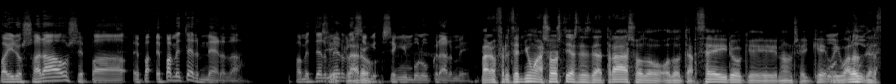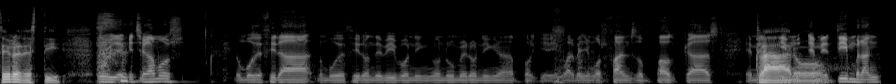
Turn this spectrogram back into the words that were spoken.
pa ir os saraos e pa, e pa, e pa meter merda para meter sí, merda claro. sen, sen involucrarme. Para ofrecerlle unhas hostias desde atrás o do, o do terceiro, que non sei que, ui, igual ui, o terceiro eres ti. Ui, é que chegamos non vou decir a non vou decir onde vivo nin o número nin a porque igual veñen os fans do podcast e me, claro. e me timbran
